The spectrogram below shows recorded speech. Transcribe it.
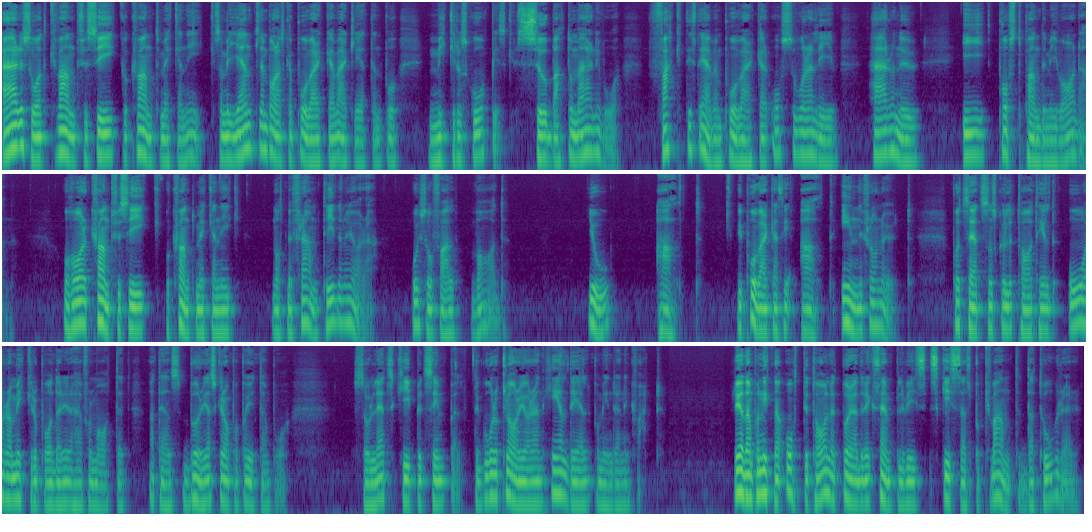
Är det så att kvantfysik och kvantmekanik, som egentligen bara ska påverka verkligheten på mikroskopisk, subatomär nivå, faktiskt även påverkar oss och våra liv här och nu i postpandemivardagen? Och har kvantfysik och kvantmekanik något med framtiden att göra? Och i så fall vad? Jo, allt. Vi påverkas i allt, inifrån och ut. På ett sätt som skulle ta ett helt år av mikropoddar i det här formatet att ens börja skrapa på ytan på. So let's keep it simple. Det går att klargöra en hel del på mindre än en kvart. Redan på 1980-talet började det exempelvis skissas på kvantdatorer.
